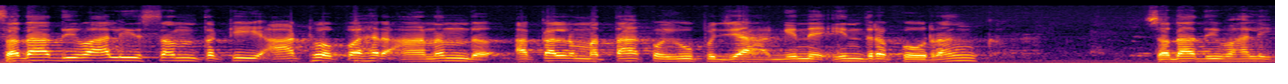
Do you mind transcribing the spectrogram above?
सदा दिवाली संत की आठों पहर आनंद, अकल मता कोई उपजा, गिने इंद्र को रंग। सदा दिवाली,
